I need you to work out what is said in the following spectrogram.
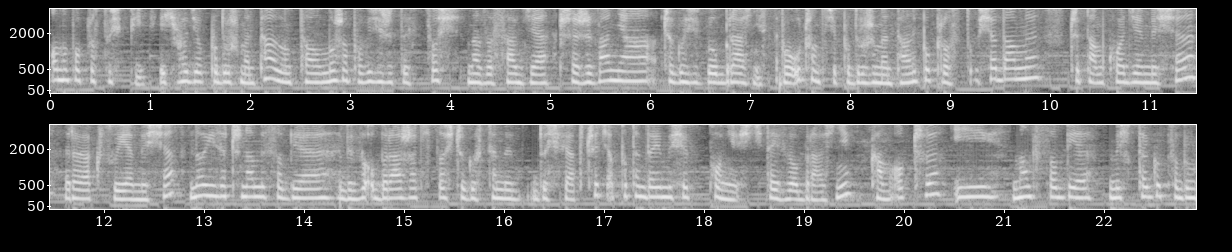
ono po prostu śpi. Jeśli chodzi o podróż mentalną, to można powiedzieć, że to jest coś na zasadzie przeżywania czegoś w wyobraźni. Bo ucząc się podróży mentalnej, po prostu siadamy, czy tam kładziemy się, relaksujemy się, no i zaczynamy sobie wyobrażać coś, czego chcemy doświadczyć, a potem dajemy się ponieść tej wyobraźni, kam oczy i mam w sobie myśl tego, co bym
